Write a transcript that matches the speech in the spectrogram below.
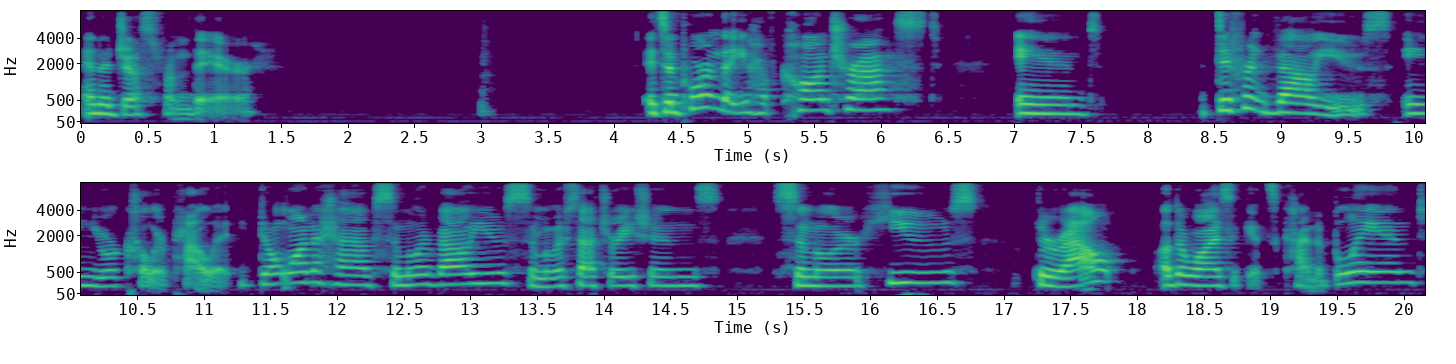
and adjust from there. It's important that you have contrast and different values in your color palette. You don't want to have similar values, similar saturations, similar hues throughout Otherwise, it gets kind of bland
